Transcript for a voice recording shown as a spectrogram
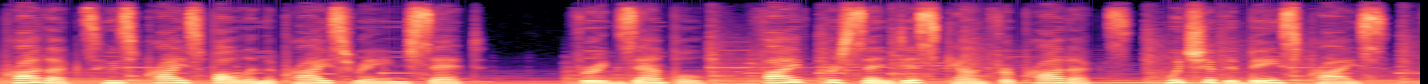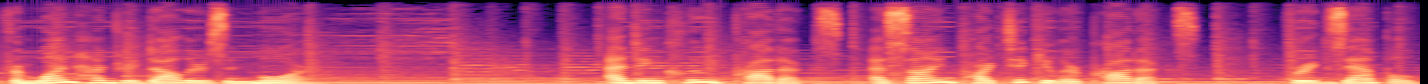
products whose price fall in the price range set. For example, 5% discount for products which have the base price from $100 and more. And include products, assign particular products. For example,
